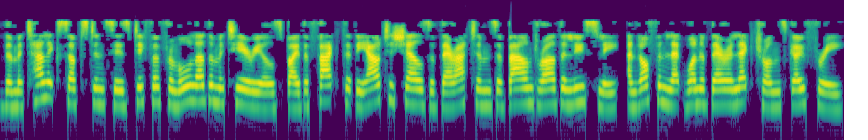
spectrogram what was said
the metallic substances differ from all other materials by the fact that the outer shells of their atoms are bound rather loosely, and often let one of their electrons go free.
